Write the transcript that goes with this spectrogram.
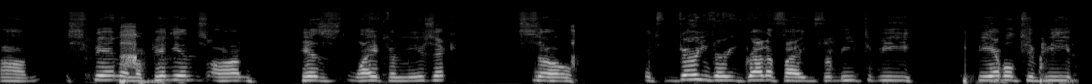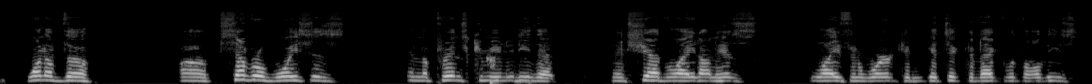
um, spin and opinions on his life and music. So it's very, very gratifying for me to be be able to be one of the uh, several voices in the Prince community that that shed light on his life and work and get to connect with all these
